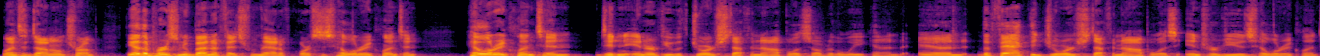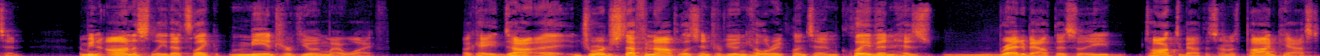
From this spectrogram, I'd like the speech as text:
went to Donald Trump. The other person who benefits from that, of course, is Hillary Clinton. Hillary Clinton did an interview with George Stephanopoulos over the weekend. And the fact that George Stephanopoulos interviews Hillary Clinton, I mean, honestly, that's like me interviewing my wife. Okay, uh, George Stephanopoulos interviewing Hillary Clinton. Klavan has read about this, he talked about this on his podcast,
